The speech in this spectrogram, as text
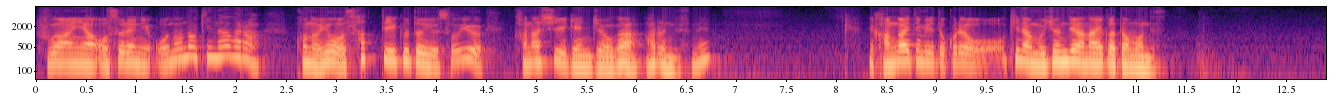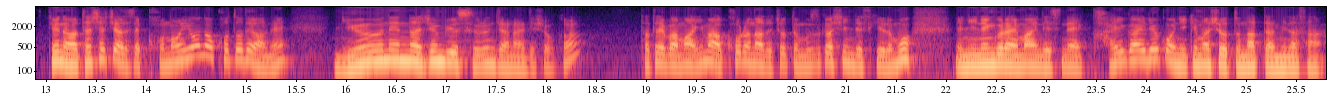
不安や恐れにおののきながら、この世を去っていくという、そういう悲しい現状があるんですね。考えてみると、これは大きな矛盾ではないかと思うんです。というのは私たちはですね、この世のことではね、入念な準備をするんじゃないでしょうか。例えば、まあ今はコロナでちょっと難しいんですけれども、2年ぐらい前にですね、海外旅行に行きましょうとなったら皆さん、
